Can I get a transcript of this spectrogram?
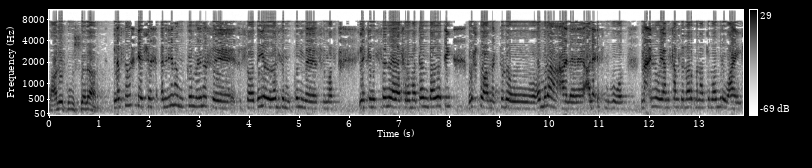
وعليكم السلام. لو سمحت يا شيخ أنا هنا مقيم هنا في في السعودية ووالدي مقيم في مصر. لكن السنة في رمضان دوتي رحت وعملت له عمرة على على اسمه هو. مع إنه يعني الحمد لله ربنا طول عمري وعايش.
